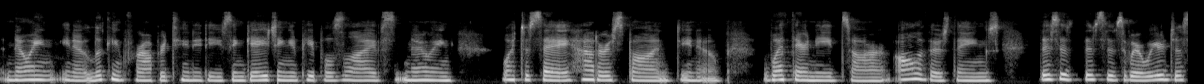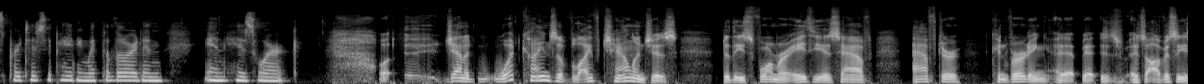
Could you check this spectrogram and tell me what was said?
knowing, you know, looking for opportunities, engaging in people's lives, knowing what to say, how to respond, you know, what their needs are, all of those things. This is this is where we're just participating with the Lord in in His work. Well, uh, Janet, what kinds of life challenges do these former atheists have after converting? Uh, it's, it's, obviously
